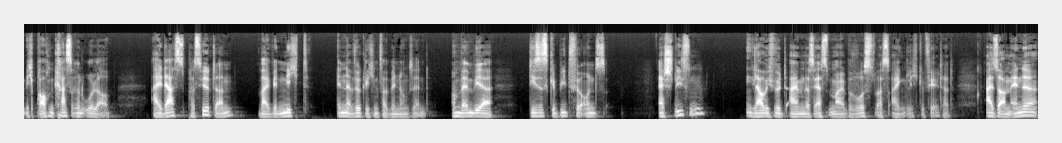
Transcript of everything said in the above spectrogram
Ich brauche einen krasseren Urlaub. All das passiert dann, weil wir nicht in einer wirklichen Verbindung sind. Und wenn wir dieses Gebiet für uns erschließen, glaube ich, wird einem das erste Mal bewusst, was eigentlich gefehlt hat. Also am Ende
